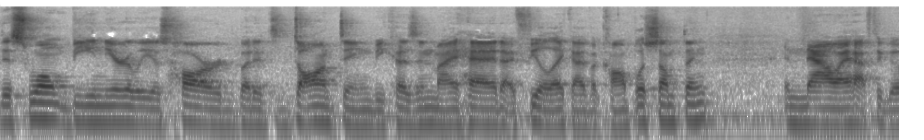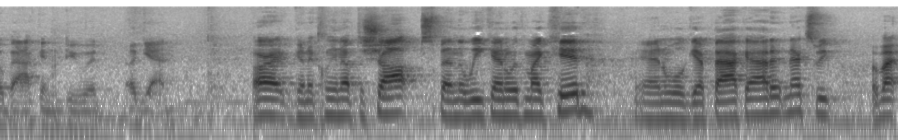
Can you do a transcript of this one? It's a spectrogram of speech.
This won't be nearly as hard, but it's daunting because in my head I feel like I've accomplished something and now I have to go back and do it again. All right, gonna clean up the shop, spend the weekend with my kid, and we'll get back at it next week. Bye-bye.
